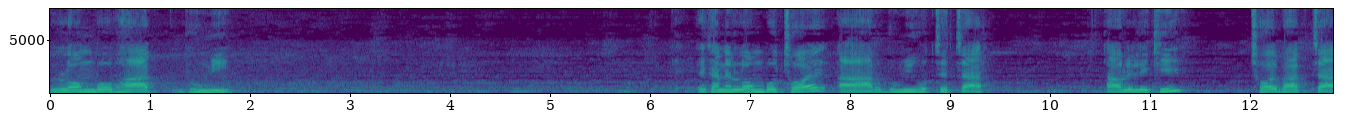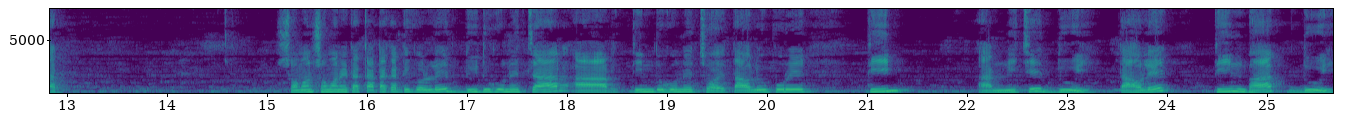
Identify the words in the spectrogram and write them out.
লম্ব ভাগ ভূমি। এখানে লম্ব ছয় আর ভূমি হচ্ছে চার। তাহলে লিখি ছয় ভাগ চার। সমান সমান এটা কাটাকাটি করলে দুই দুগুণে চার আর তিন দুগুণে ছয়। তাহলে উপরে তিন আর নিচে দুই। তাহলে তিন ভাগ দুই।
